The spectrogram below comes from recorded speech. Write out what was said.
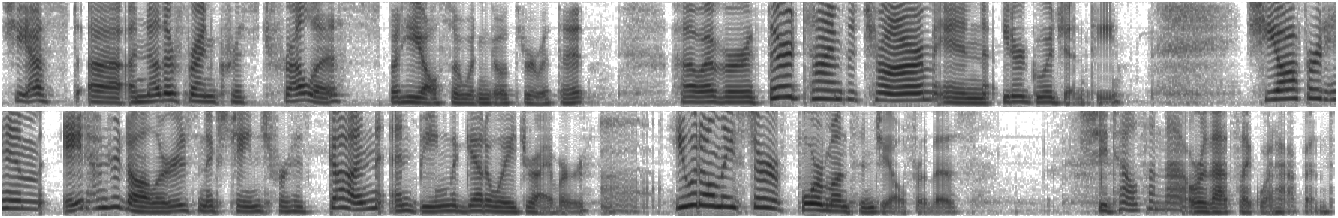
She asked uh, another friend, Chris Trellis, but he also wouldn't go through with it. However, third time's a charm in Peter Guagenti. She offered him $800 in exchange for his gun and being the getaway driver. He would only serve four months in jail for this. She tells him that, or that's like what happened?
